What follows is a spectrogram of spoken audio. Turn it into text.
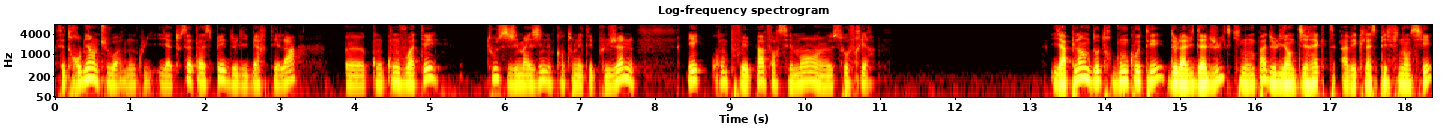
c'est trop bien, tu vois. Donc il y a tout cet aspect de liberté là euh, qu'on convoitait tous, j'imagine, quand on était plus jeune et qu'on pouvait pas forcément euh, s'offrir il y a plein d'autres bons côtés de la vie d'adulte qui n'ont pas de lien direct avec l'aspect financier.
